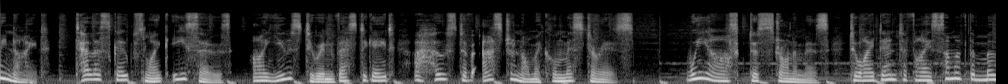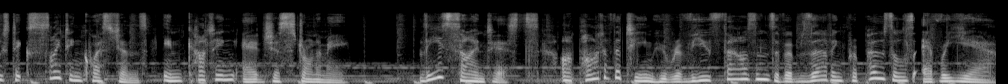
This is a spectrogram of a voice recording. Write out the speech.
Every night, telescopes like ESO's are used to investigate a host of astronomical mysteries. We asked astronomers to identify some of the most exciting questions in cutting-edge astronomy. These scientists are part of the team who review thousands of observing proposals every year.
